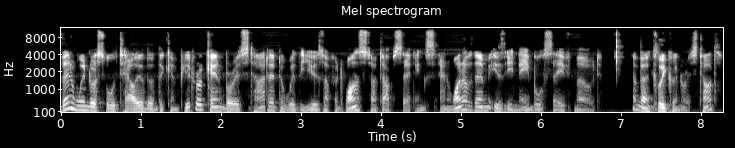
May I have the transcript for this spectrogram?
Then Windows will tell you that the computer can be restarted with the use of advanced startup settings, and one of them is Enable Safe Mode. And then click on Restart.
